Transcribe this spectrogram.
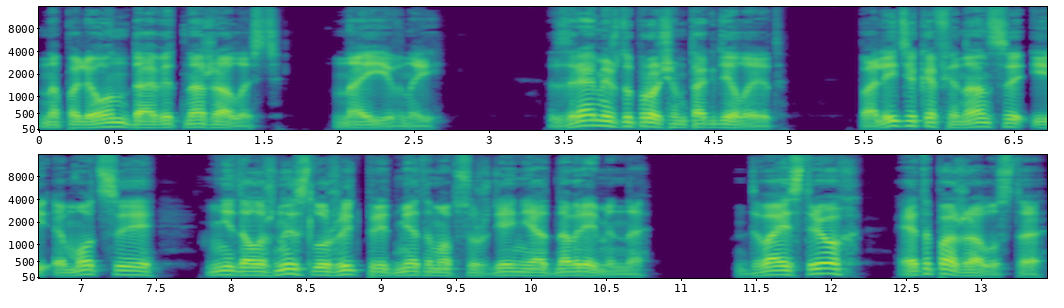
Наполеон давит на жалость. Наивный. Зря, между прочим, так делает. Политика, финансы и эмоции не должны служить предметом обсуждения одновременно. Два из трех – это пожалуйста.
